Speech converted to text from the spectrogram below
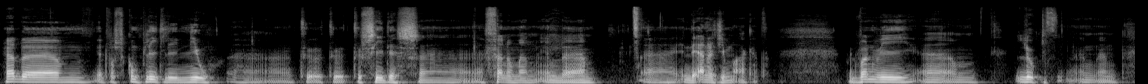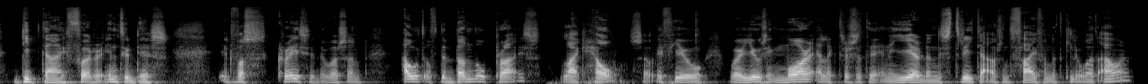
um, it was completely new uh, to, to, to see this uh, phenomenon in the, uh, in the energy market. But when we um, looked and, and deep dive further into this, it was crazy. There was an out of the bundle price like hell. So if you were using more electricity in a year than this 3,500 kilowatt hour,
